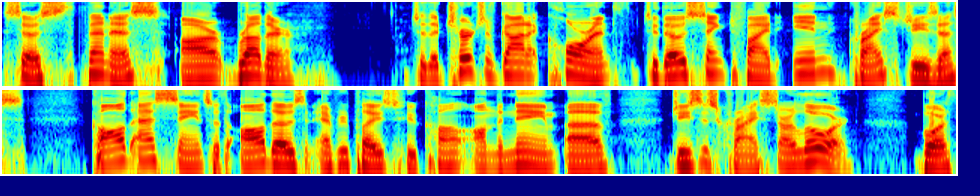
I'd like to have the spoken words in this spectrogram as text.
Sosthenes, our brother, to the church of God at Corinth, to those sanctified in Christ Jesus called as saints with all those in every place who call on the name of Jesus Christ our Lord, both,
